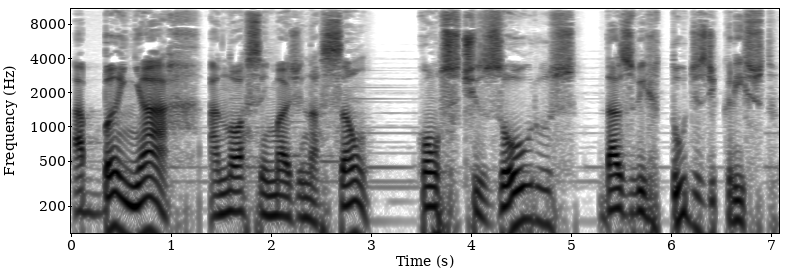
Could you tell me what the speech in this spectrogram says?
a banhar a nossa imaginação com os tesouros das virtudes de Cristo.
